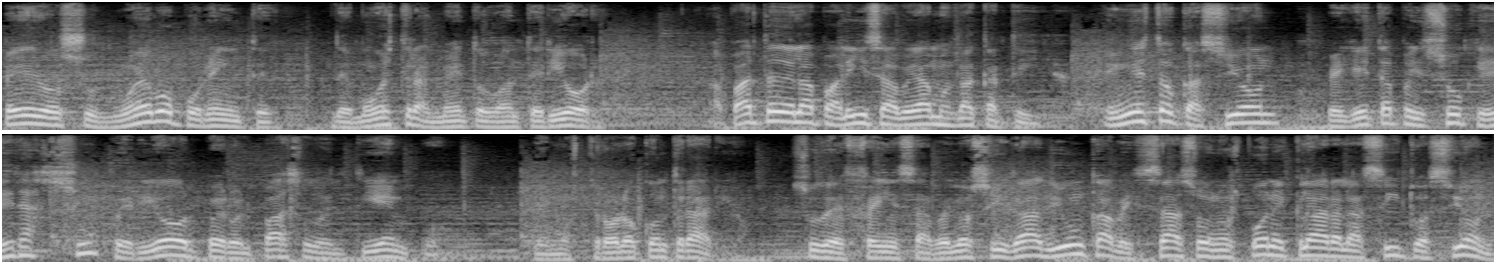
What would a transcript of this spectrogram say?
pero su nuevo oponente demuestra el método anterior, Aparte de la paliza, veamos la cartilla. En esta ocasión, Vegeta pensó que era superior, pero el paso del tiempo demostró lo contrario. Su defensa, velocidad y un cabezazo nos pone clara la situación,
